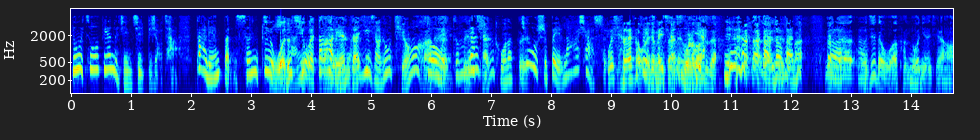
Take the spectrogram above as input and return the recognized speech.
因为周边的经济比较差。大连本身对我都奇怪，大连咱印象中挺好，对，怎么没前途呢？就是被拉下水。我现在走了就没前途了吗？大连是什么？那个，我记得我很多年前啊，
